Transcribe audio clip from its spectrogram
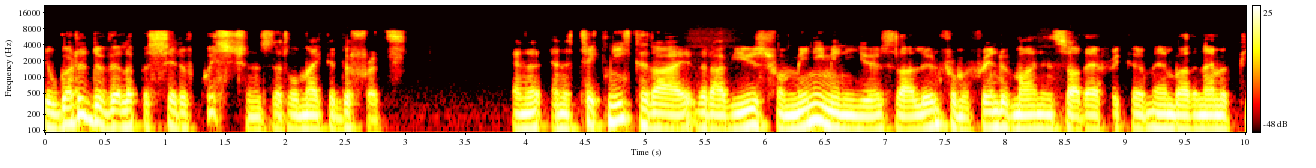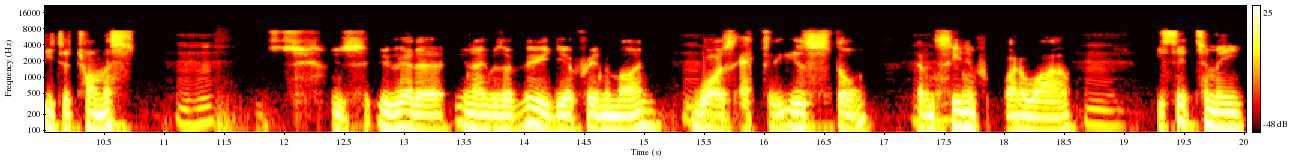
you've got to develop a set of questions that will make a difference and a, and a technique that I that I've used for many many years that I learned from a friend of mine in South Africa, a man by the name of Peter Thomas, mm-hmm. who had a you know he was a very dear friend of mine, mm-hmm. was actually is still, mm-hmm. haven't seen him for quite a while, mm. he said to me,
